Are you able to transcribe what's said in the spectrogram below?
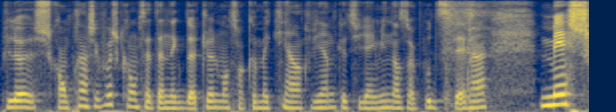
Puis là, je comprends, à chaque fois que je compte cette anecdote-là, le monde sont comme, mais qui en reviennent que tu lui as mis dans un pot différent. Mais je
